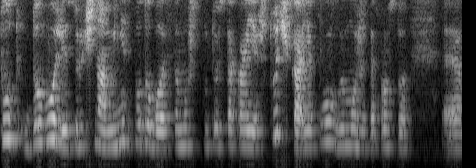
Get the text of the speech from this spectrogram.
Тут доволі зручна, мені сподобалось, тому що тут ось така є штучка, яку ви можете просто е,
